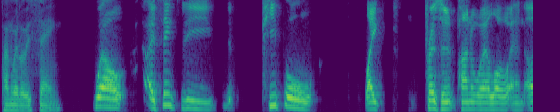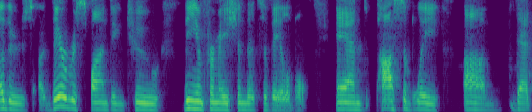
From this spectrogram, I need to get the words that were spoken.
Panuelo is saying? Well, I think the, the people like President Panuelo and others, they're responding to the information that's available and possibly um, that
